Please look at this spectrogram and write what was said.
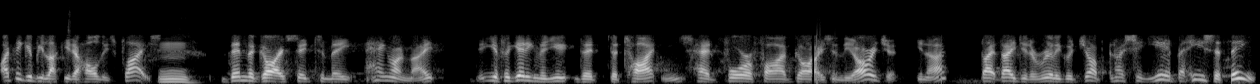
I think he'd be lucky to hold his place. Mm. Then the guy said to me, "Hang on, mate you're forgetting the that the Titans had four or five guys in the Origin. You know, they they did a really good job. And I said, yeah, but here's the thing:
